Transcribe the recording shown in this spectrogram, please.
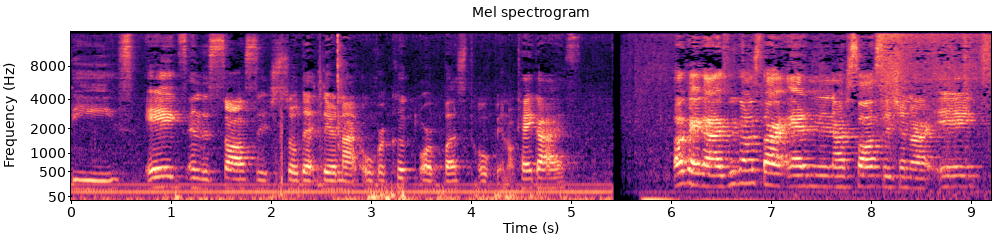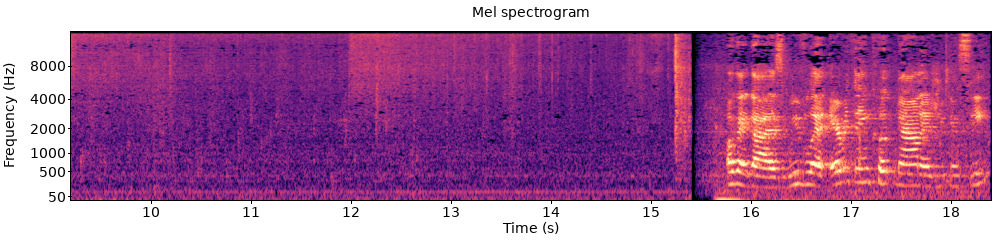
these eggs and the sausage so that they're not overcooked or bust open. Okay, guys? Okay, guys, we're gonna start adding in our sausage and our eggs. Okay, guys, we've let everything cook down as you can see.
